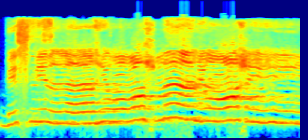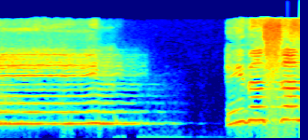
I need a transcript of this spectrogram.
بسم الله الرحمن الرحيم. إذا السماء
